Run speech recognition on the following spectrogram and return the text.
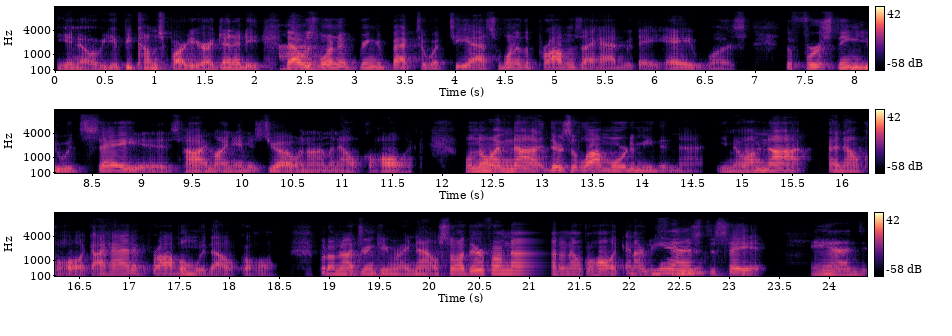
you know, it becomes part of your identity. That was Ah. one of bring it back to what T asked. One of the problems I had with AA was the first thing you would say is, Hi, my name is Joe and I'm an alcoholic. Well, no, I'm not. There's a lot more to me than that. You know, I'm not an alcoholic. I had a problem with alcohol, but I'm not drinking right now. So therefore, I'm not an alcoholic. And I refuse And- to say it. And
